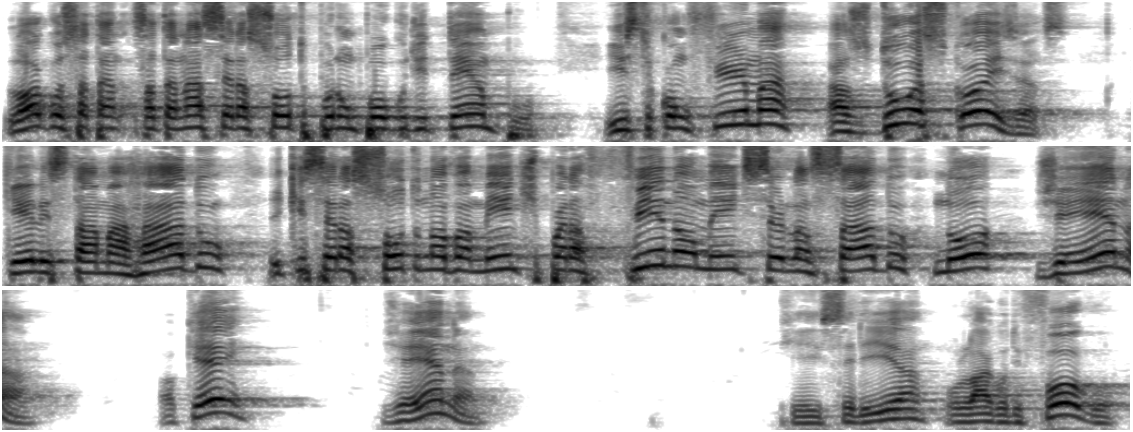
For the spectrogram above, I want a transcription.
Logo, Satanás será solto por um pouco de tempo. Isto confirma as duas coisas: que ele está amarrado e que será solto novamente para finalmente ser lançado no Geena. Ok? Geena que seria o lago de fogo.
